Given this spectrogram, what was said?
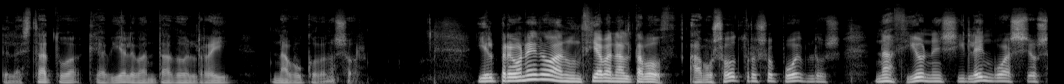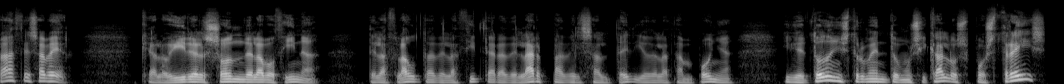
de la estatua que había levantado el rey Nabucodonosor. Y el pregonero anunciaba en alta voz, A vosotros, oh pueblos, naciones y lenguas, se os hace saber que al oír el son de la bocina, de la flauta, de la cítara, del arpa, del salterio, de la zampoña y de todo instrumento musical os postréis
